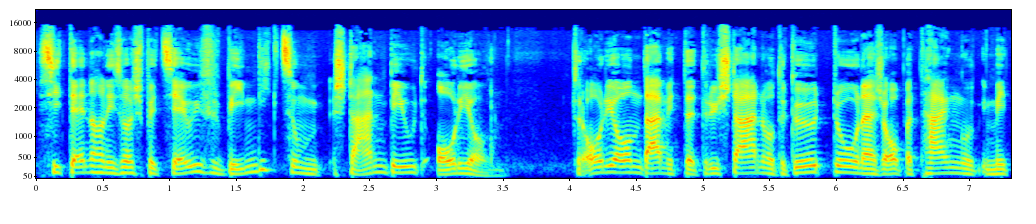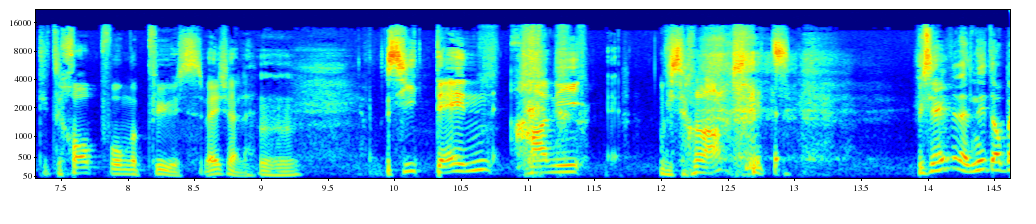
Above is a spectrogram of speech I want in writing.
seitdem habe ich so eine spezielle Verbindung zum Sternbild Orion. Der Orion, der mit den drei Sternen, wo der Gürtel, und dann hast du oben die Hänge und Mitte der Kopf und die Füße. Weißt du welchen? Seitdem habe ich, wieso lachst du jetzt? Wie sagen wir denn? Nicht Ob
